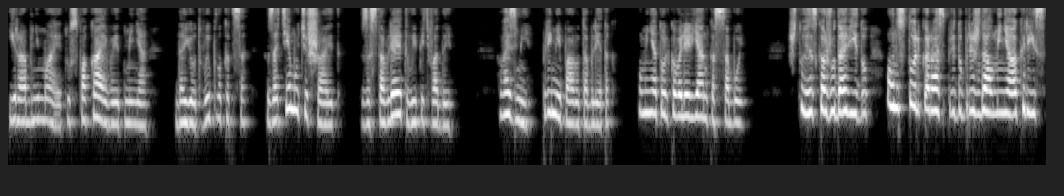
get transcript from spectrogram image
Ира обнимает, успокаивает меня, дает выплакаться, затем утешает, заставляет выпить воды. «Возьми, прими пару таблеток. У меня только валерьянка с собой». «Что я скажу Давиду? Он столько раз предупреждал меня о Крис».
